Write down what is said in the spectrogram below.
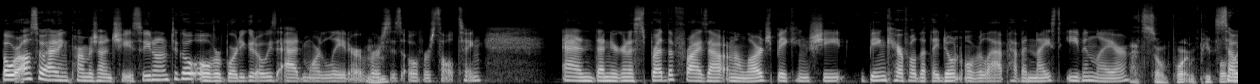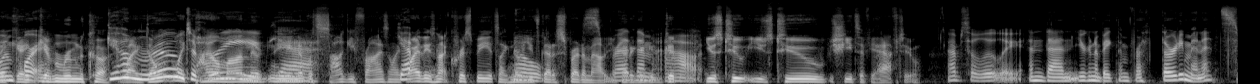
But we're also adding Parmesan cheese, so you don't have to go overboard. You could always add more later Mm-hmm. versus over salting. And then you're going to spread the fries out on a large baking sheet, being careful that they don't overlap. Have a nice even layer. That's so important. People So like, important. give them room to cook. Give like, don't room like to pile them on and breathe. you end up with soggy fries. I'm like, Yep. why are these not crispy? It's like, no, No, you've got to spread them out. You've got to spread get them good. out. Use two use two sheets if you have to. Absolutely. And then you're going to bake them for 30 minutes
